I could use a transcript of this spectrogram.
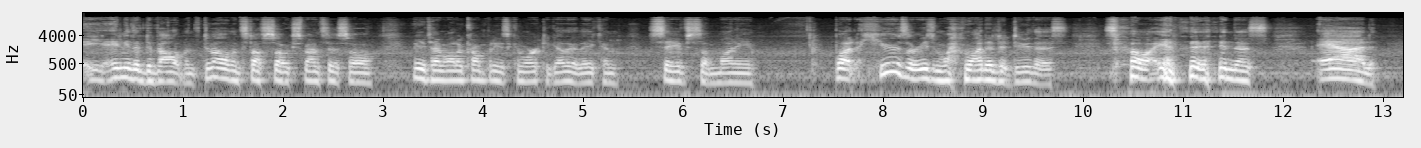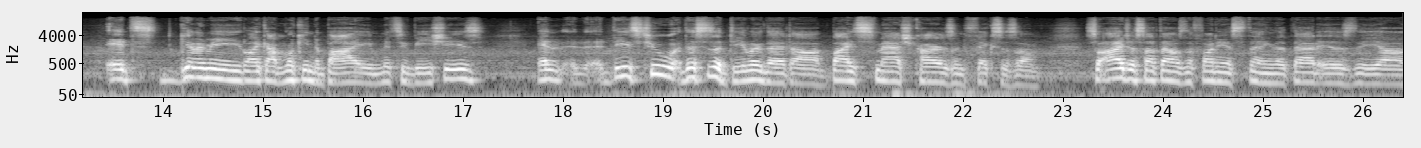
any of the development development stuff's so expensive so anytime auto companies can work together they can save some money. But here's the reason why i wanted to do this. So in, in this ad it's giving me like i'm looking to buy mitsubishis. And these two this is a dealer that uh, buys smash cars and fixes them so i just thought that was the funniest thing that that is the uh,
